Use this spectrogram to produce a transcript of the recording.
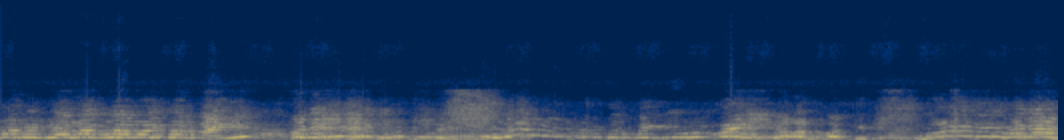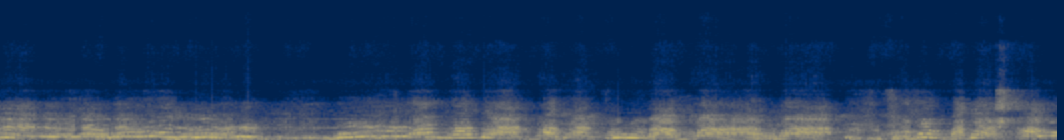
আরে গেলাম না ওই তোর মাইয়ে আরে শুনুন আব্বা আব্বা শ্বশুর বাজার খালো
